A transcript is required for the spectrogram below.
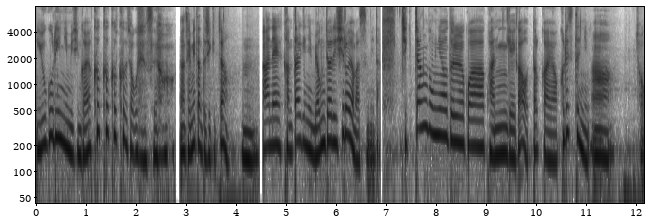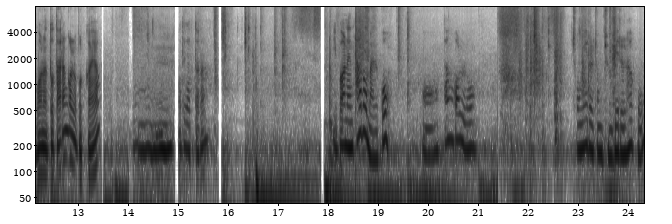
유구리님이신가요? 크크크크 적으셨어요. 아, 재밌다는 뜻이겠죠? 음. 아, 네, 감딸기님 명절이 싫어요. 맞습니다. 직장 동료들과 관계가 어떨까요? 크리스트님, 아, 저거는 또 다른 걸로 볼까요? 음, 어디 갔더라? 이번엔 타로 말고 어, 딴 걸로 종이를 좀 준비를 하고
